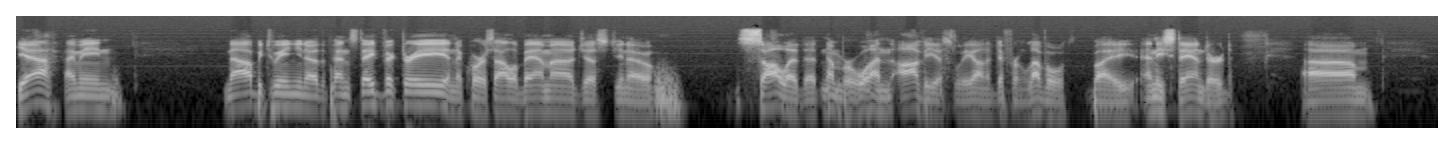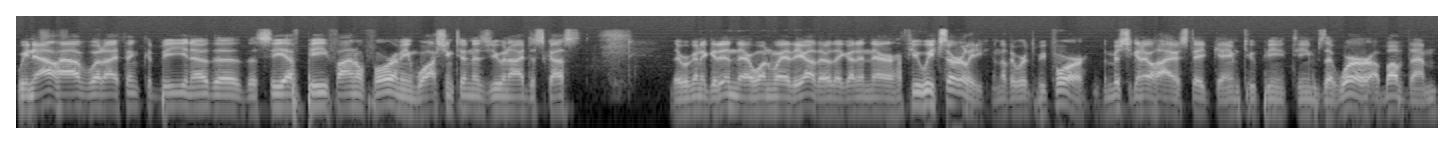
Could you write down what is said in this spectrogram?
yeah, I mean, now between you know the Penn State victory and of course Alabama just you know solid at number one, obviously on a different level by any standard. Um, we now have what I think could be you know the the CFP Final Four. I mean Washington, as you and I discussed. They were going to get in there one way or the other. They got in there a few weeks early. In other words, before the Michigan Ohio State game, two p- teams that were above them.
